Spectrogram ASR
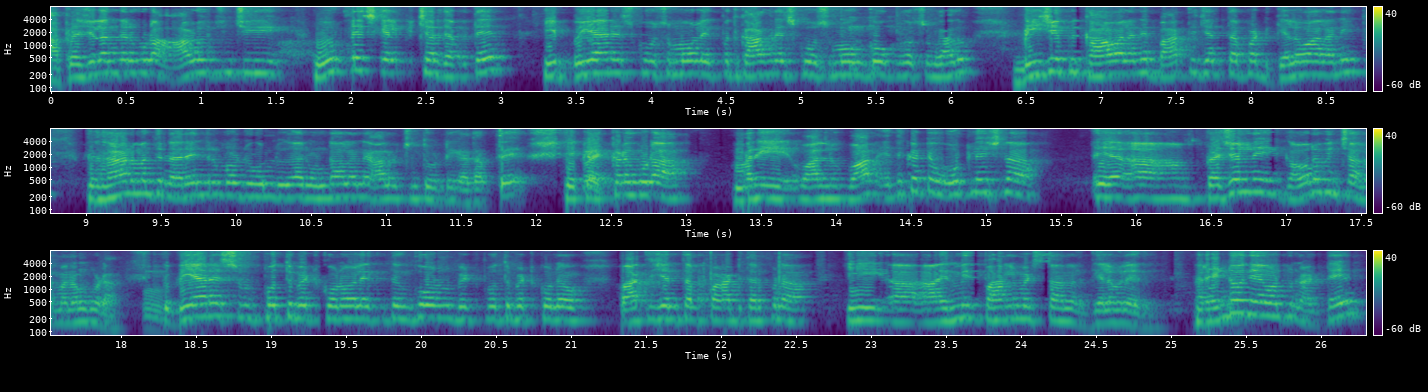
ఆ ప్రజలందరూ కూడా ఆలోచించి ఓట్లేసి గెలిపించారు తప్పితే ఈ బీఆర్ఎస్ కోసమో లేకపోతే కాంగ్రెస్ కోసమో ఇంకో కోసం కాదు బీజేపీ కావాలని భారతీయ జనతా పార్టీ గెలవాలని ప్రధానమంత్రి నరేంద్ర మోడీ గారు ఉండాలనే ఆలోచనతోటి కదా తప్పితే ఇక్కడ ఎక్కడ కూడా మరి వాళ్ళు వాళ్ళు ఎందుకంటే ఓట్లేసిన ప్రజల్ని గౌరవించాలి మనం కూడా. బీఆర్ఎస్ పొత్తు పెట్టుకోనో లేకపోతే ఇంకో పెట్టి- పొత్తు పెట్టుకోనో భారతీయ జనతా పార్టీ తరఫున ఈ ఎనిమిది పార్లమెంట్ స్థానాలు గెలవలేదు. రెండోది ఏమంటున్నా అంటే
